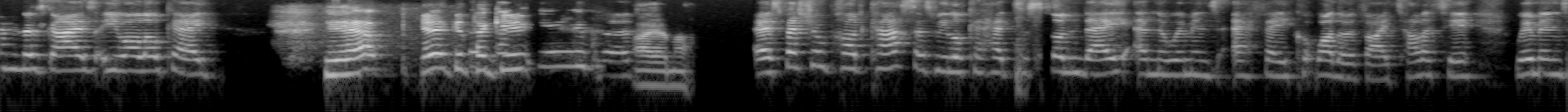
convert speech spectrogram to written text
joining us, guys. Are you all okay? Yep. Yeah, good. Thank, thank you. you. Hi, Emma. A special podcast as we look ahead to Sunday and the Women's FA Cup, well, the Vitality Women's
